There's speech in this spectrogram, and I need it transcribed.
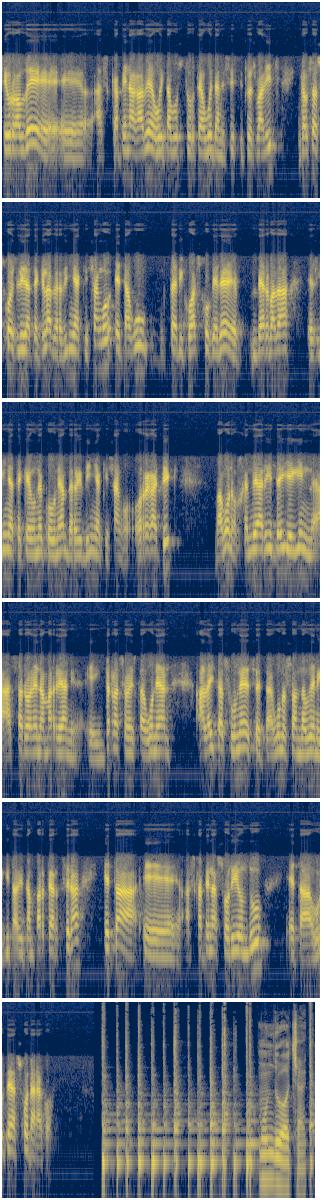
ziur gaude, e, e, azkapena gabe, hogeita urte hauetan existitu ez balitz, gauza asko ez lidatekela berdinak izango, eta gu tariko asko ere behar bada ez ginateke uneko unean berdinak izango. Horregatik, ba bueno, jendeari dei egin azaroaren amarrean e, internazionalista gunean alaitasunez eta egun osoan dauden ekitalitan parte hartzera, eta e, azkapena zorion du eta urte askotarako. Mundu hotxak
